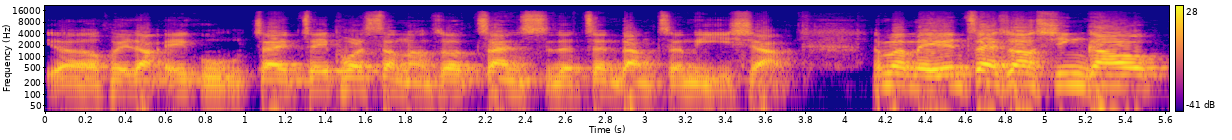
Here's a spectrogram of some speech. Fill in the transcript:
呃会让 A 股在这一波上涨之后，暂时的震荡整理一下。那么，美元再创新高。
